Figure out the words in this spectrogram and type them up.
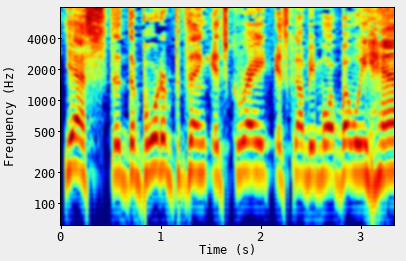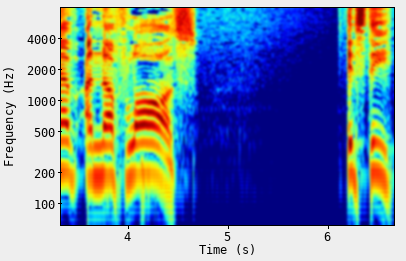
Yes, the, the border thing, it's great. It's going to be more, but we have enough laws. It's the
